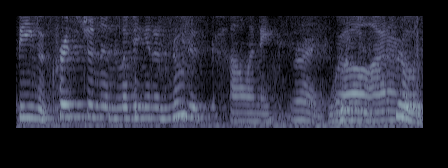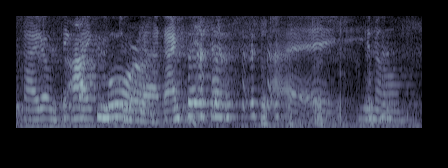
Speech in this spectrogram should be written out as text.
being a Christian and living in a nudist colony. Right. Well, which is I don't silly. know. I don't It's think I could do that. I, I, you know,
